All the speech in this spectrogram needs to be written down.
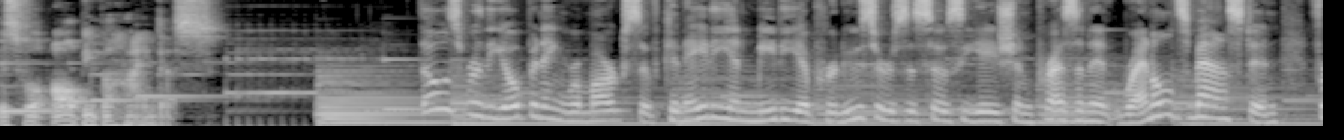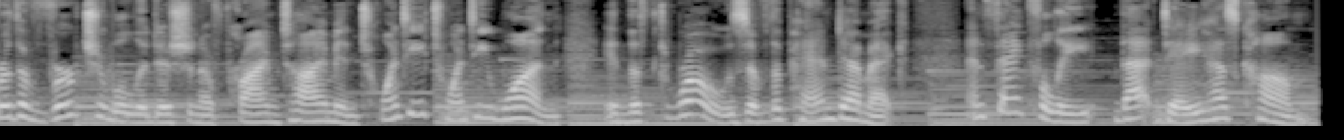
this will all be behind us. Those were the opening remarks of Canadian Media Producers Association President Reynolds Mastin for the virtual edition of Prime Time in 2021 in the throes of the pandemic. And thankfully, that day has come.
